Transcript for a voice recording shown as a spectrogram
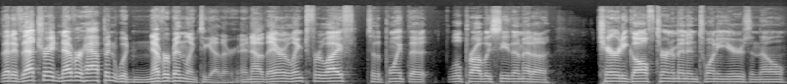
that if that trade never happened would never been linked together. And now they are linked for life to the point that we'll probably see them at a charity golf tournament in 20 years and they'll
